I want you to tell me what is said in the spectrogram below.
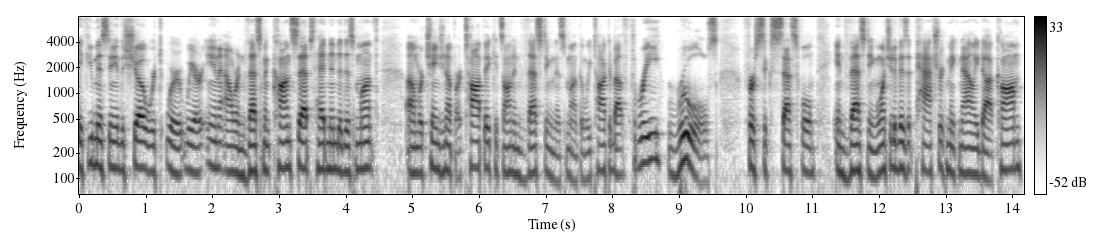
if you missed any of the show, we're, we're we are in our investment concepts heading into this month. Um, we're changing up our topic. It's on investing this month, and we talked about three rules for successful investing. I want you to visit patrickmcnally.com.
